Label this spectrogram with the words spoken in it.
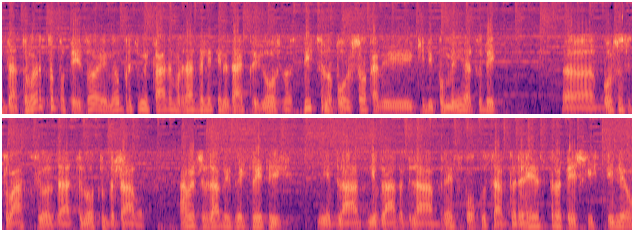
Za to vrsto potezo je imel predsednik vlade morda dve leti nazaj priložnost, bistveno boljšo, bi, ki bi pomenila tudi uh, boljšo situacijo za celotno državo. Namreč v zadnjih dveh letih je, bila, je vlada bila brez fokusa, brez strateških ciljev,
